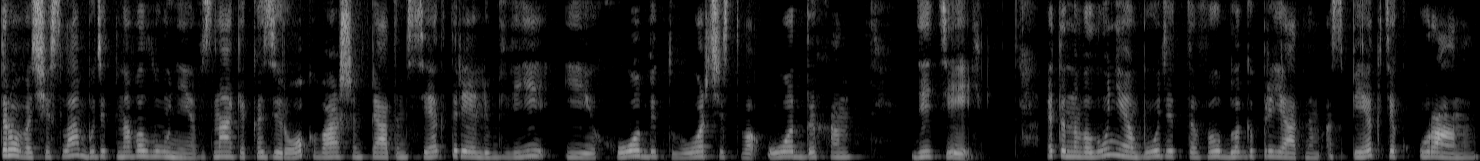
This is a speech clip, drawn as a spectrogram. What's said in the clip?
2 числа будет новолуние в знаке Козерог в вашем пятом секторе любви и хобби, творчества, отдыха, детей. Это новолуние будет в благоприятном аспекте к Урану.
